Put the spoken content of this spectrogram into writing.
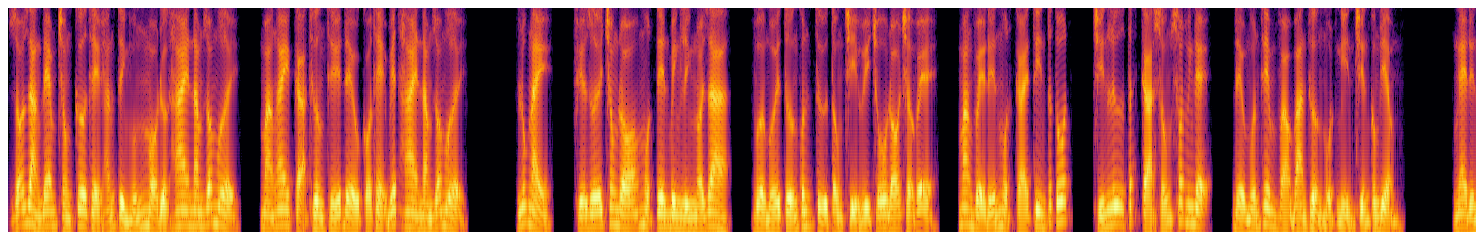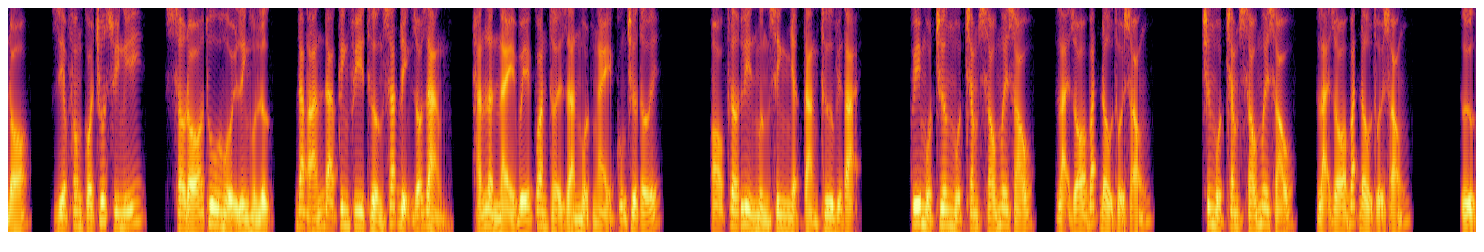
rõ ràng đem trong cơ thể hắn tình huống mò được hai năm rõ mười, mà ngay cả thương thế đều có thể biết hai năm rõ mười. Lúc này, phía dưới trong đó một tên binh lính nói ra, vừa mới tướng quân từ tổng chỉ huy chỗ đó trở về, mang về đến một cái tin tức tốt, chín lữ tất cả sống sót minh đệ, đều muốn thêm vào ban thưởng một nghìn chiến công điểm nghe đến đó, diệp phong có chút suy nghĩ, sau đó thu hồi linh hồn lực, đáp án đã kinh phi thường xác định rõ ràng, hắn lần này bế quan thời gian một ngày cũng chưa tới. Họ phớt lên mừng sinh nhật tàng thư viện tại. Q một chương một trăm sáu mươi sáu, lại gió bắt đầu thổi sóng. Chương một trăm sáu mươi sáu, lại gió bắt đầu thổi sóng. Ừ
